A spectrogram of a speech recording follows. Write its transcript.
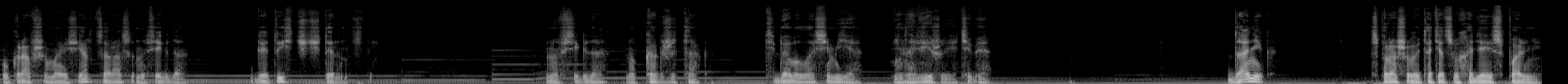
укравшей мое сердце раз и навсегда. 2014». Навсегда? Но как же так? тебя была семья. Ненавижу я тебя. «Даник?» — спрашивает отец, выходя из спальни.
